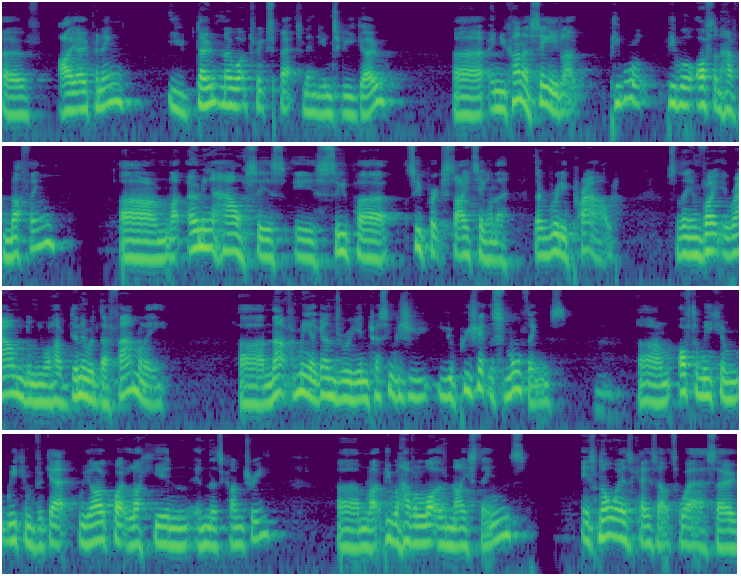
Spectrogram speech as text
of eye opening. You don't know what to expect in India until you go. Uh, and you kind of see like people people often have nothing. Um, like owning a house is is super super exciting and they're they're really proud. So they invite you around and you'll have dinner with their family. Um, that for me again is really interesting because you, you appreciate the small things. Um, often we can we can forget we are quite lucky in in this country. Um, like people have a lot of nice things. It's not always the case elsewhere. So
